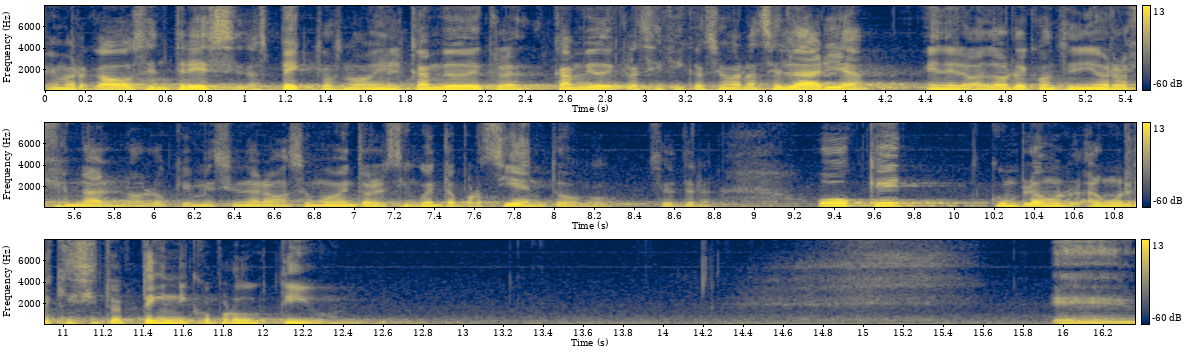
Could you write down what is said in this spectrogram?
enmarcados en tres aspectos, ¿no? en el cambio de, cambio de clasificación arancelaria, en el valor de contenido regional, ¿no? lo que mencionaron hace un momento del 50%, etcétera, o que cumpla algún requisito técnico productivo. Eh,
